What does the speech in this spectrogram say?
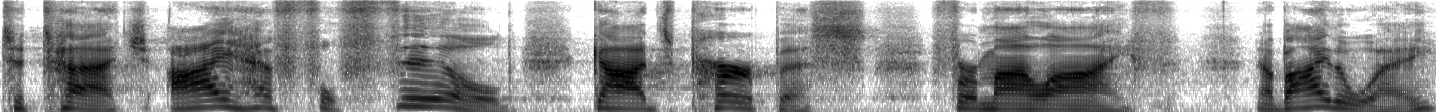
to touch. I have fulfilled God's purpose for my life. Now, by the way,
